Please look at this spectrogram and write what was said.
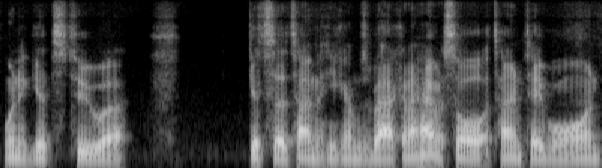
when it gets to uh, gets to the time that he comes back. And I haven't saw a timetable on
